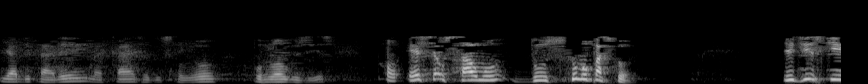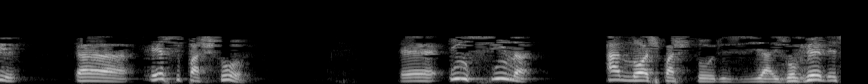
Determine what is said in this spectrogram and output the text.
e na casa do Senhor por longos dias. Bom, esse é o salmo do sumo pastor. E diz que ah, esse pastor é, ensina a nós pastores e às ovelhas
